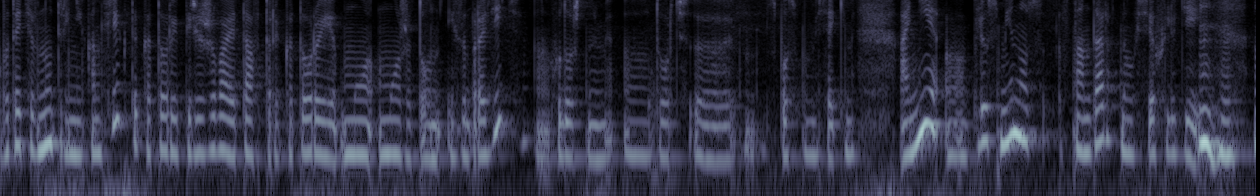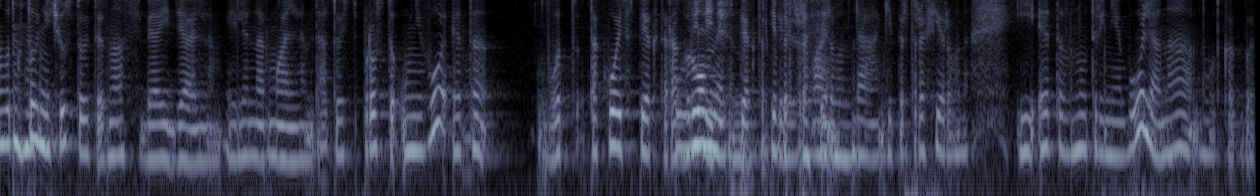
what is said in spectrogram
вот эти внутренние конфликты, которые переживает автор и которые мо может он изобразить э, художественными э, творче э, способами всякими, они плюс-минус стандартны у всех людей. Угу. Ну вот угу. кто не чувствует из нас себя идеальным или нормальным, да, то есть просто у него это вот такой спектр, огромный спектр переживаний. Да, гипертрофировано. И эта внутренняя боль, она, ну вот как бы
